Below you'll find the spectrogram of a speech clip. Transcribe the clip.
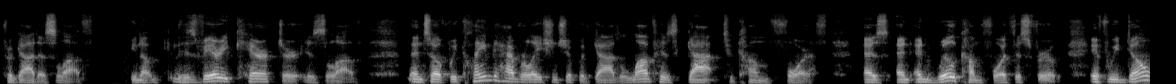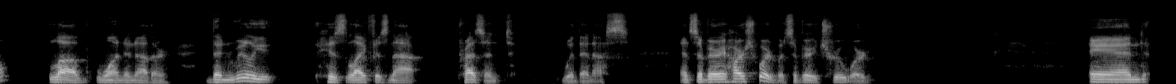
for God is love. You know, his very character is love. And so if we claim to have relationship with God, love has got to come forth as and, and will come forth as fruit. If we don't love one another, then really his life is not present within us. And it's a very harsh word, but it's a very true word. And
